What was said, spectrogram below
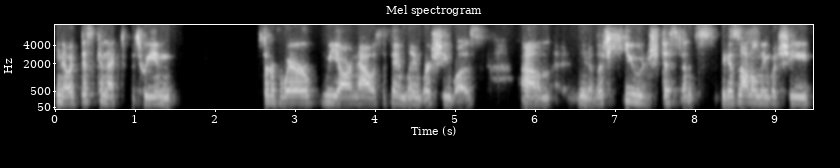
you know a disconnect between sort of where we are now as a family and where she was. Um you know there's huge distance because not only was she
